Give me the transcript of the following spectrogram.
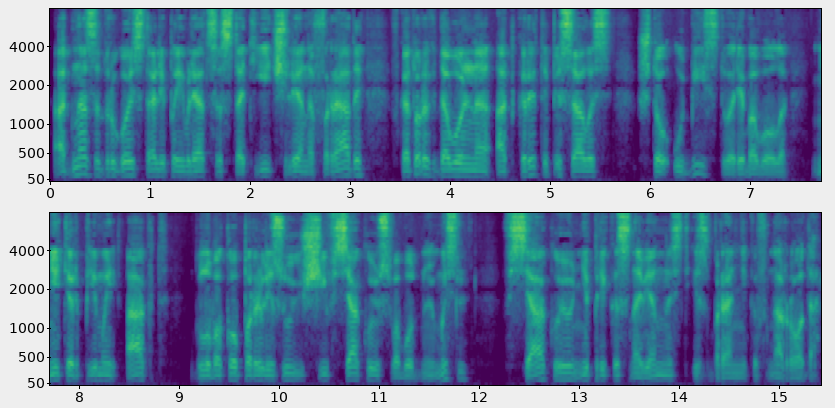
одна за другой стали появляться статьи членов Рады, в которых довольно открыто писалось, что убийство Рябовола — нетерпимый акт, глубоко парализующий всякую свободную мысль, всякую неприкосновенность избранников народа.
